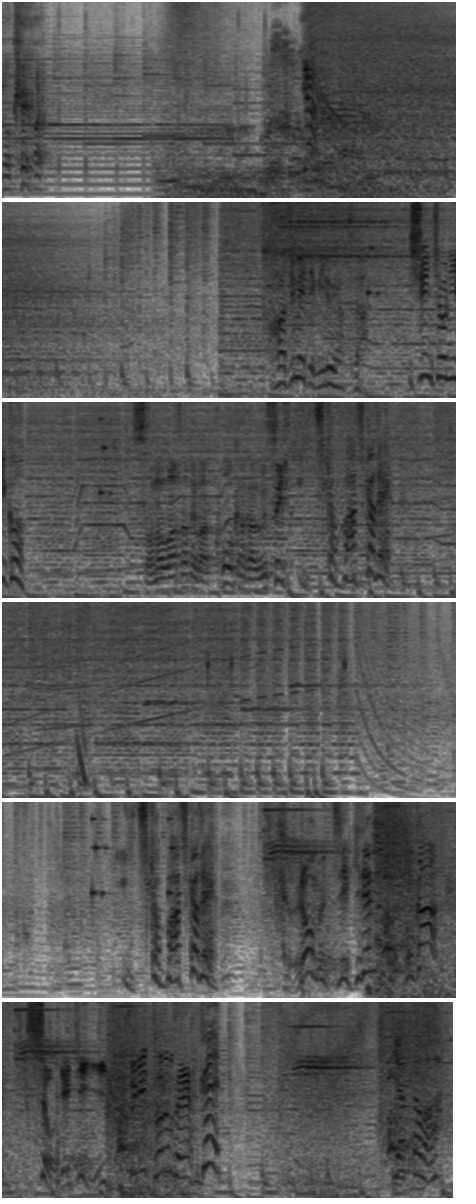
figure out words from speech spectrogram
の気配。やっ。初めて見るやつだ。慎重に行こう。その技では効果が薄い。一か八かで。一か八かで。クロム直伝ここか衝撃一次頼むぜ。グッ。やったわ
